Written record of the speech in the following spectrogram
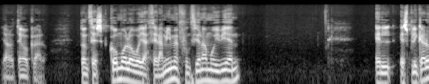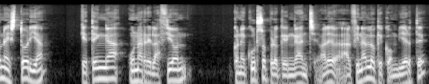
ya lo tengo claro. Entonces, ¿cómo lo voy a hacer? A mí me funciona muy bien el explicar una historia que tenga una relación con el curso, pero que enganche, ¿vale? Al final lo que convierte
